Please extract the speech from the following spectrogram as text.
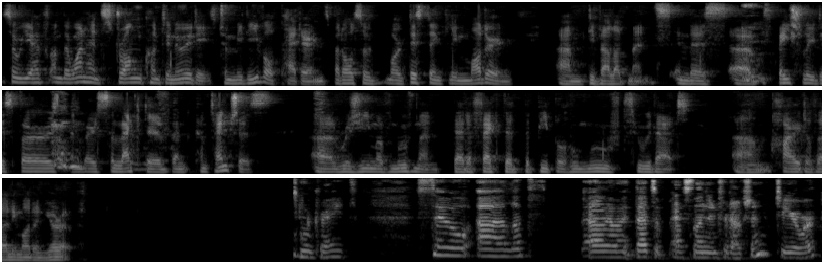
so you have, on the one hand, strong continuities to medieval patterns, but also more distinctly modern um, developments in this uh, spatially dispersed and very selective and contentious uh, regime of movement that affected the people who moved through that um, heart of early modern Europe. Great. So uh, let's uh, that's an excellent introduction to your work.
